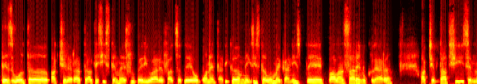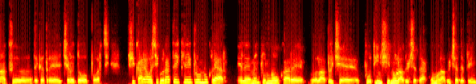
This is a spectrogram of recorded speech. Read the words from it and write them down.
dezvoltă accelerat alte sisteme superioare față de oponent. Adică există un mecanism de balansare nucleară acceptat și semnat de către cele două părți, și care au asigurat echilibru nuclear. Elementul nou care îl aduce Putin și nu îl aduce de acum, îl aduce de prin 2008-2009,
